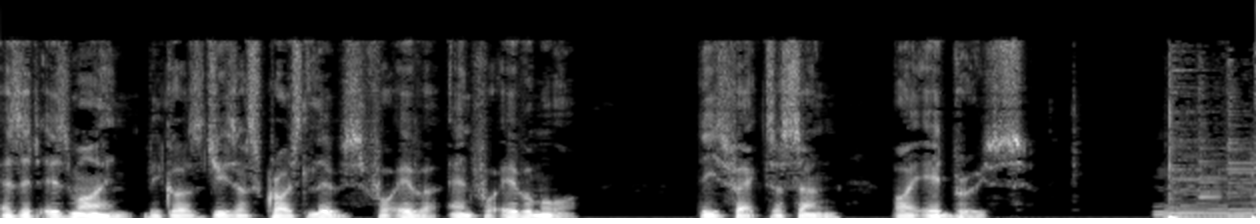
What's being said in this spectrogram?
as it is mine, because Jesus Christ lives for ever and for evermore. These facts are sung by Ed Bruce. Mm.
